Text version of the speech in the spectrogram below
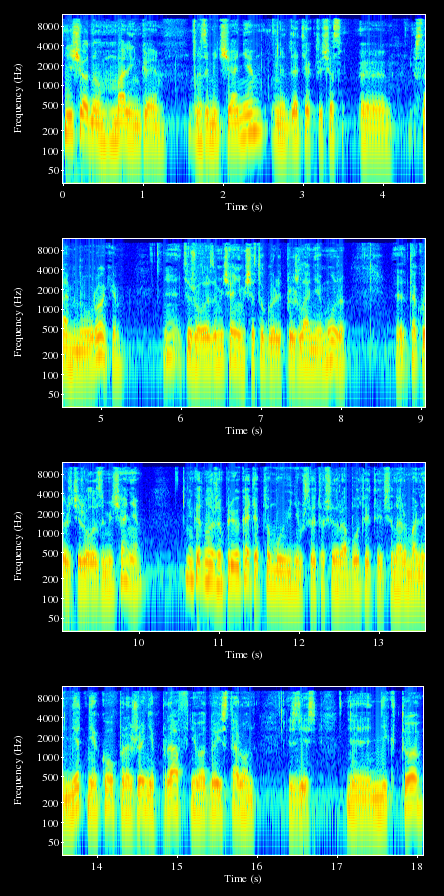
Еще одно маленькое замечание для тех, кто сейчас э, с нами на уроке. Э, тяжелое замечание, сейчас только говорит про желание мужа. Э, такое же тяжелое замечание. И к этому нужно привыкать, а потом мы увидим, что это все работает и все нормально. Нет никакого поражения прав ни у одной из сторон здесь. Э, никто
